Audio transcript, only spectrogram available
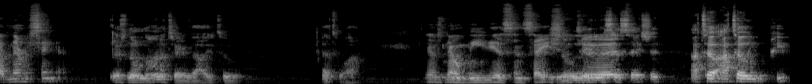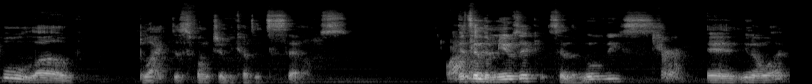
I've never seen it. There's no monetary value to it. That's why. There's no media sensation No to media it. sensation. I tell I tell you, people love black dysfunction because it sells. Well, It's in the music, it's in the movies, sure. and you know what?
